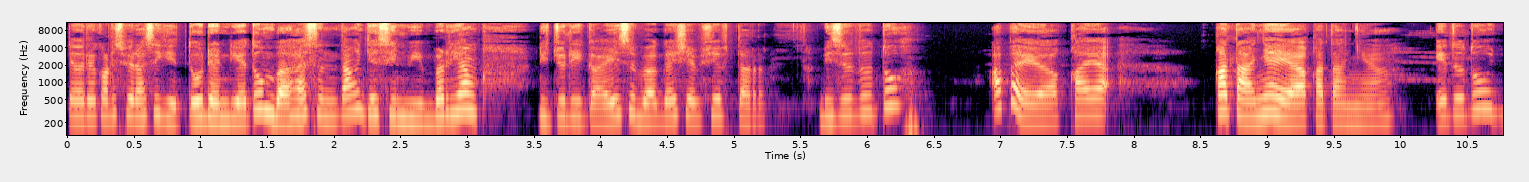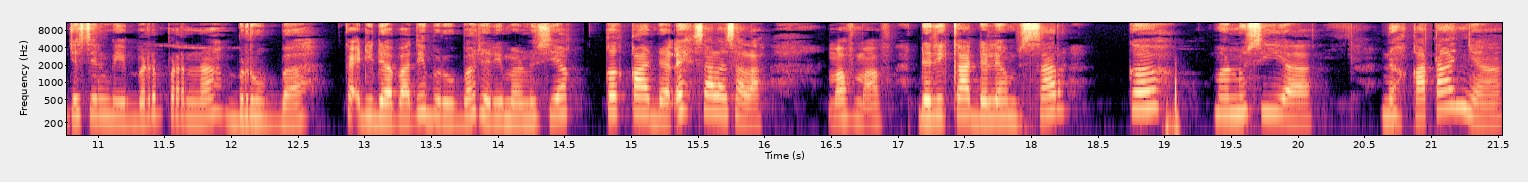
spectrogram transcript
teori konspirasi gitu dan dia tuh membahas tentang Justin Bieber yang dicurigai sebagai shapeshifter. Di situ tuh apa ya kayak katanya ya katanya itu tuh Justin Bieber pernah berubah kayak didapati berubah dari manusia ke kadal eh salah salah. Maaf maaf. Dari kadal yang besar ke manusia nah katanya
